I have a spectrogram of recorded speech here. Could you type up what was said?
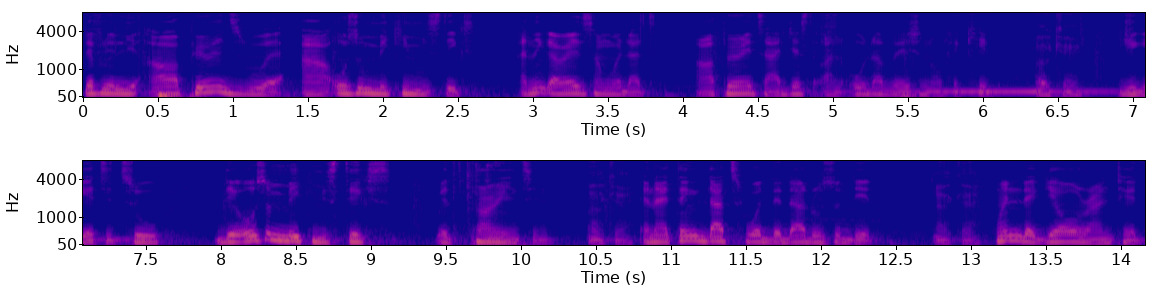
definitely, our parents were are also making mistakes. I think I read somewhere that our parents are just an older version of a kid. Okay. Do you get it? So they also make mistakes with parenting. Okay. And I think that's what the dad also did. Okay. When the girl ranted,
